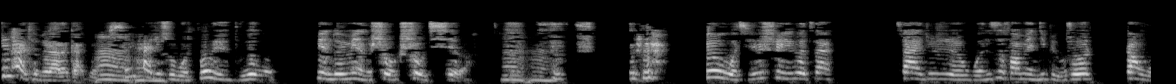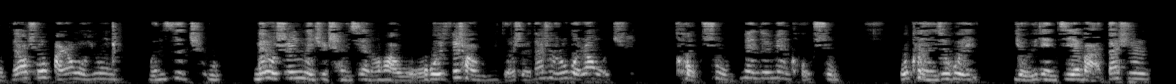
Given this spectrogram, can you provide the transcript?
心态特别大的改变。心态就是我终于不用面对面的受受气了。嗯嗯，就是因为我其实是一个在在就是文字方面，你比如说让我不要说话，让我用文字去没有声音的去呈现的话，我我会非常如鱼得水。但是如果让我去口述面对面口述，我可能就会。有一点结巴，但是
